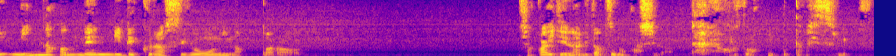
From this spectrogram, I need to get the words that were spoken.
み、みんなが年利で暮らすようになったら、社会って成り立つのかしらみたいなことを思ったりするんです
